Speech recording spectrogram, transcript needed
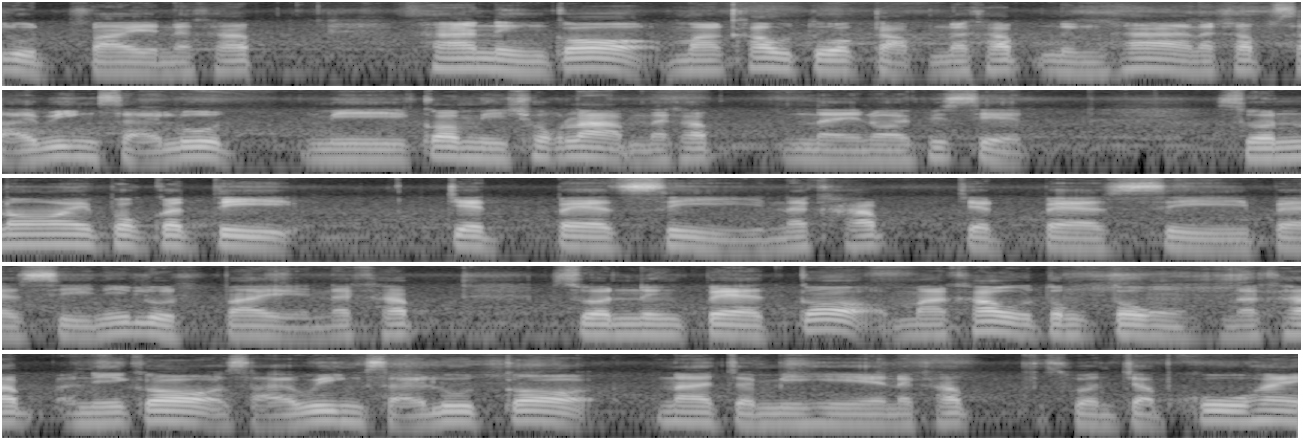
หลุดไปนะครับ 51 ก็มาเข้าตัวกลับนะครับ 15 นะครับ สายวิ่งสายรูดมีก็มีโชคลาภนะครับในน้อยพิเศษ ส่วนน้อยปกติ 784 นะครับ 784 84 นี่หลุดไปนะครับ ส่วน 18 ก็มาเข้าตรงๆนะครับ อันนี้ก็สายวิ่งสายรูดก็น่าจะมีเฮนะครับ ส่วนจับคู่ให้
